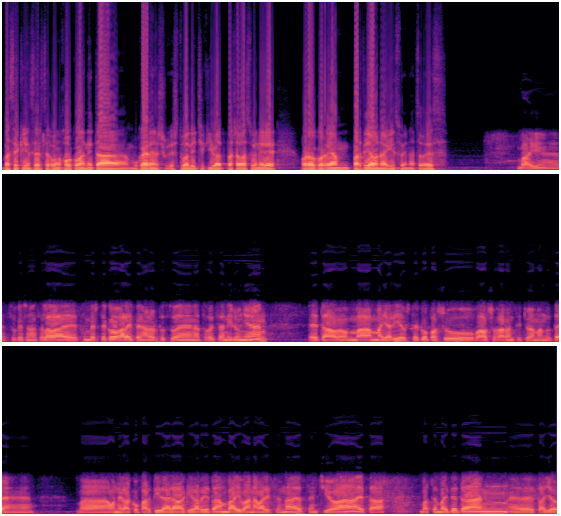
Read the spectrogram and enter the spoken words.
bazekien zer zegoen jokoan eta bukaeren estualdi txiki bat pasaba zuen ere, horrokorrean partida hona egin zuen atzo, ez? Bai, e, zuk esan zela, ba, ezinbesteko garaipen alortu zuen atzo izan irunean, eta ba, maiari eusteko pasu ba, oso garrantzitsua eman dute. E, ba, onelako partida erabaki garrietan bai, ba, nabaritzen da, ez, zentxioa, eta batzen baitetan, e, eta jo,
